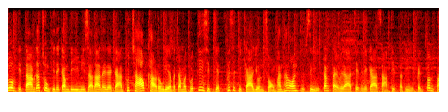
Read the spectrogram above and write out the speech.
ร่วมติดตามรับชมกิจกรรมดีมีสาระในรายการพุทธเช้าข่าวโรงเรียนประจำวันพุธที่ 17 พฤศจิกายน 2564 ตั้งแต่เวลา 7นาฬิกา30 นาทีเป็นต้นไป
